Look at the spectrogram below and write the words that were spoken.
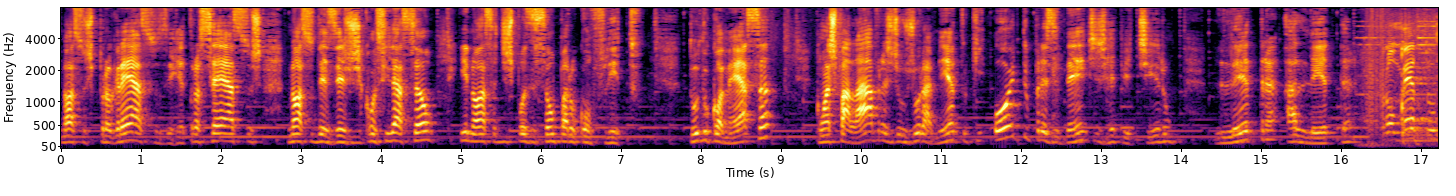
nossos progressos e retrocessos, nosso desejo de conciliação e nossa disposição para o conflito. Tudo começa com as palavras de um juramento que oito presidentes repetiram, letra a letra. Prometo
